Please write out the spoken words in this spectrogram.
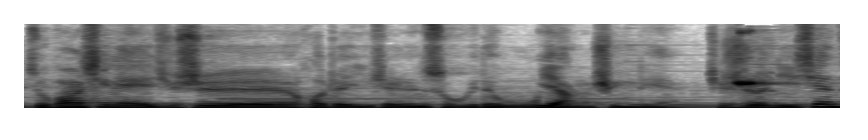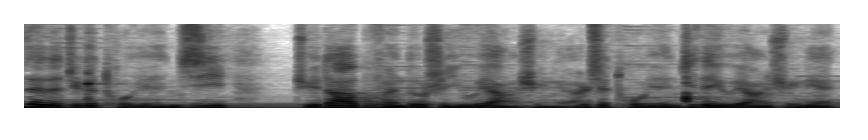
阻抗训练，也就是或者有些人所谓的无氧训练，就是说你现在的这个椭圆机绝大部分都是有氧训练，而且椭圆机的有氧训练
